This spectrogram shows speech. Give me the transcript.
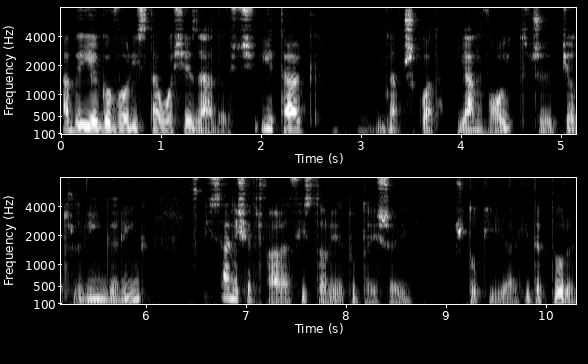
aby jego woli stało się zadość. I tak na przykład Jan Wojt czy Piotr Ringering wpisali się trwale w historię tutejszej sztuki i architektury.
